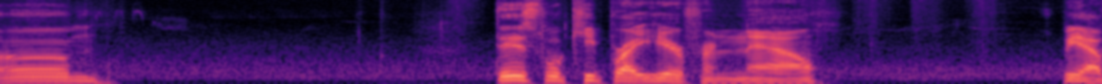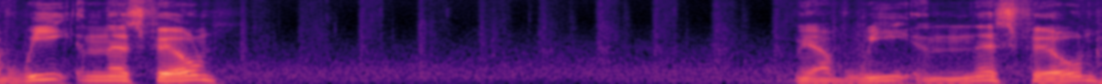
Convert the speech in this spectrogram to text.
Um, this we'll keep right here for now. We have wheat in this field. We have wheat in this field.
